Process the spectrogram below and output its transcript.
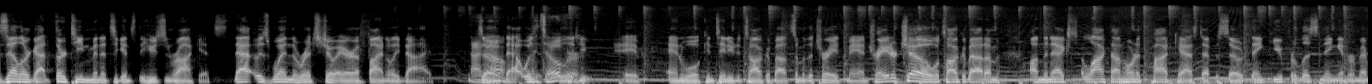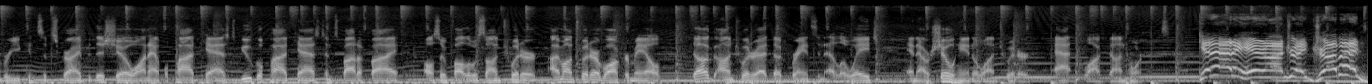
Zeller got 13 minutes against the Houston Rockets. That was when the Rich Cho era finally died. I so know. that was it's over. Dave, and we'll continue to talk about some of the trades, man. Trader Cho, we'll talk about him on the next Locked On Hornets podcast episode. Thank you for listening, and remember you can subscribe to this show on Apple Podcast, Google Podcast, and Spotify. Also follow us on Twitter. I'm on Twitter at Walker Mail, Doug on Twitter at Doug Branson LOH, and our show handle on Twitter at Locked On Hornets. Get out of here, Andre Drummond.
